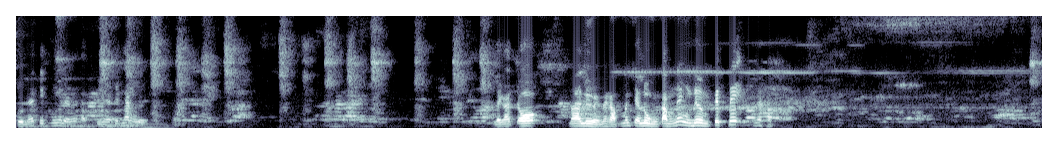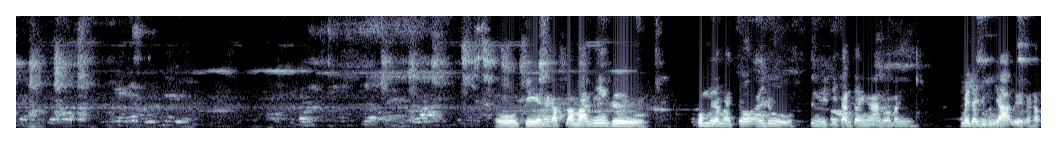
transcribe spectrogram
จุนในติดนี้เลยนะครับตีในติดล่างเลยแล้วก็โจได้เลยนะครับ มันจะลงตำแหน่งเดิมเป๊ะๆนะครับ โอเคนะครับ ประมาณนี้คือผมจะมาโจให้ดู ซึ่งวิธีการจ่ายงานว่ามันไม่ได้ยุ่งยากเลยนะครับ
